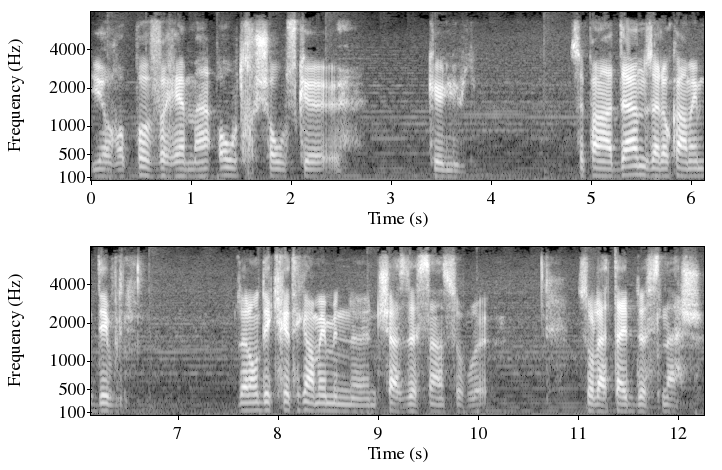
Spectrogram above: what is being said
il y aura pas vraiment autre chose que, que lui. Cependant, nous allons quand même nous allons décréter quand même une, une chasse de sang sur le sur la tête de Snash.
